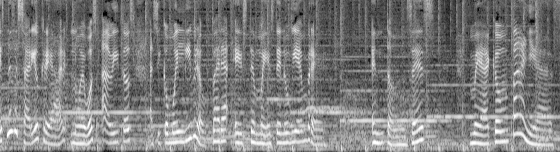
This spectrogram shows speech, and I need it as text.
¿Es necesario crear nuevos hábitos? Así como el libro para este mes de noviembre. Entonces, ¿me acompañas?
